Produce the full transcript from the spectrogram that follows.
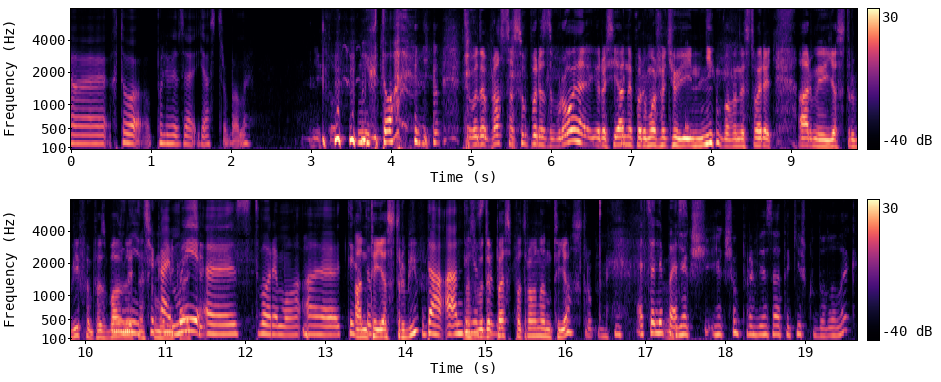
е, хто полює за яструбами. Ніхто. Ніхто. Це буде просто суперзброя, і росіяни переможуть у війні, бо вони створять армію яструбів і позбавлять Ні, нас чекай, ми е, створимо е, тих, хто... Антияструбів? Да, У нас буде пес патрон антияструб. Це не пес. Якщо, якщо прив'язати кішку до лелеки,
